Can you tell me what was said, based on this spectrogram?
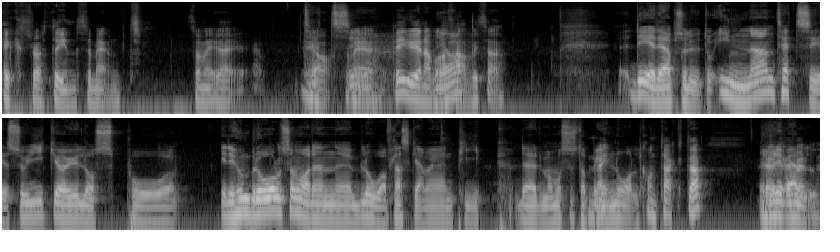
Extra Thin Cement. Som är, ja, som är, det är ju en av våra Ja. favvisar. Det är det absolut. Och innan Tetsi så gick jag ju loss på... Är det Humbrol som har den eh, blåa flaskan med en pip? Där man måste stoppa Nej. i en nål? Kontakta. Revel.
